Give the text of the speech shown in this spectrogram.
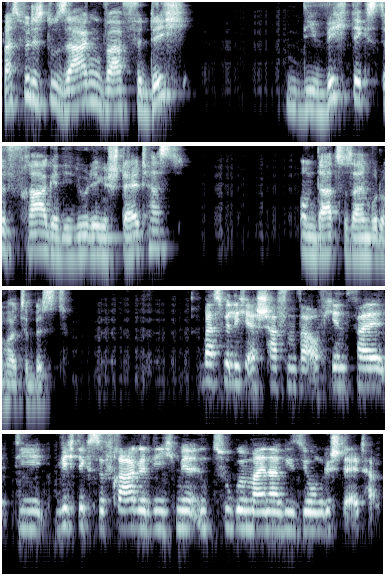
Was würdest du sagen, war für dich die wichtigste Frage, die du dir gestellt hast, um da zu sein, wo du heute bist? Was will ich erschaffen, war auf jeden Fall die wichtigste Frage, die ich mir im Zuge meiner Vision gestellt habe.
